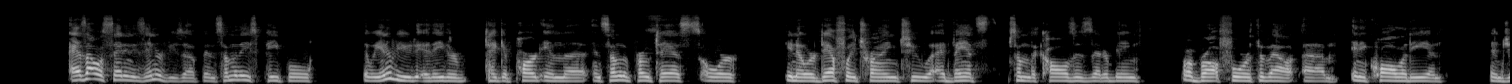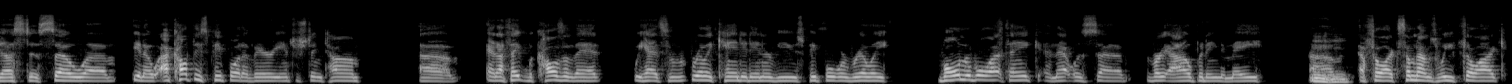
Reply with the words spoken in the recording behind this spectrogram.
As I was setting these interviews up, and some of these people that we interviewed had either taken part in the in some of the protests, or you know, are definitely trying to advance some of the causes that are being or brought forth about um, inequality and and justice. So, um, you know, I caught these people at a very interesting time. Um, and I think because of that, we had some really candid interviews. People were really vulnerable, I think, and that was uh, very eye opening to me. Um, I feel like sometimes we feel like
